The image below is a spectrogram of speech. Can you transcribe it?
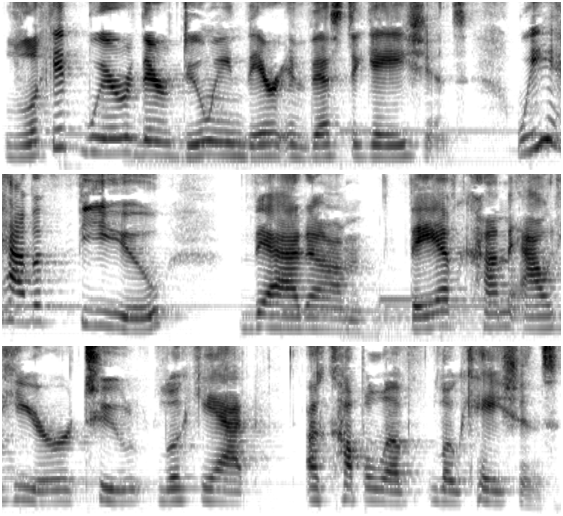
Look at where they're doing their investigations. We have a few that um, they have come out here to look at a couple of locations,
